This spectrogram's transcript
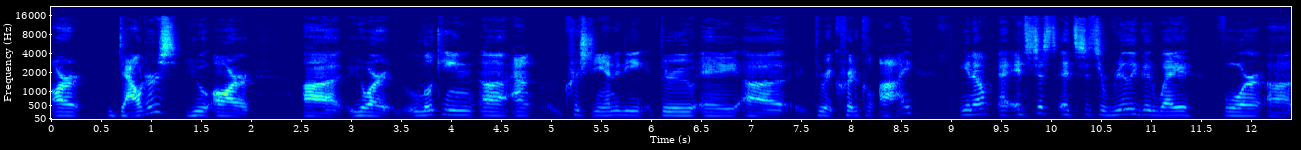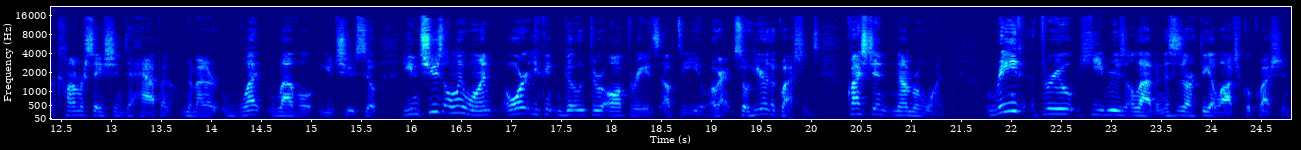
are doubters who are uh, who are looking uh, at Christianity through a uh, through a critical eye. You know, it's just it's just a really good way for uh, conversation to happen, no matter what level you choose. So you can choose only one, or you can go through all three. It's up to you. Okay, so here are the questions. Question number one: Read through Hebrews 11. This is our theological question.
